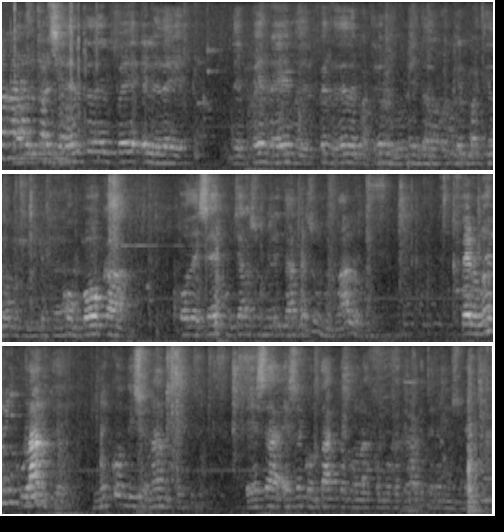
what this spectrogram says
torno a el situación. presidente del PLD, del PRM, del PRD, del Partido Reformista, de cualquier partido, convoca o desea escuchar a sus militantes, eso es muy malo. Pero no es vinculante, no es condicionante esa, ese contacto con la convocatoria que tenemos hecha.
